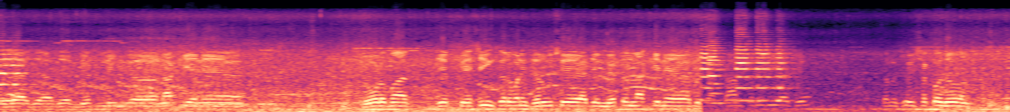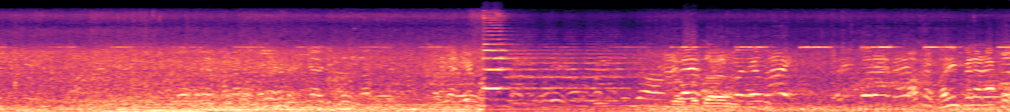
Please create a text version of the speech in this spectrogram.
જે. આજે મેટલિંગ નાખી અને રોડમાં જે. પેસિંગ કરવાની જરૂર છે આજે મેટલ નાખીને કામ કરી રહ્યા છે તમે જોઈ શકો છો આપણે ભરીને પેલા રાખો.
